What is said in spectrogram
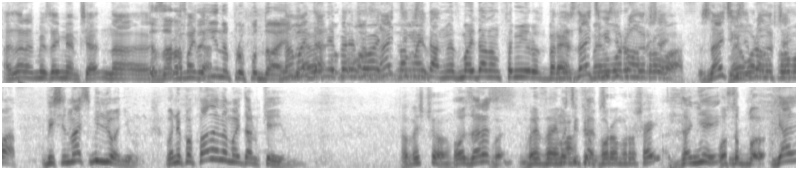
а зараз ми займемося на, Та на зараз Майдан. країна пропадає. На Майдан. ви не Знаєте, переживайте скільки за Майдан, ми з Майданом самі Ви розберемося. знаєте, Ми скільки говоримо зібрали про грошей? вас. Знаєте, Ми скільки зібрали говоримо про грошей? вас. 18 мільйонів. Вони попали на Майдан в Київ? Та ви що? От зараз ви, ви займаєтеся поцікавимося. збором грошей? Да ні, Особливо. я,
